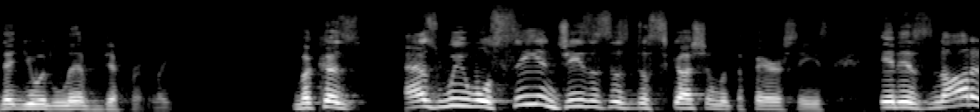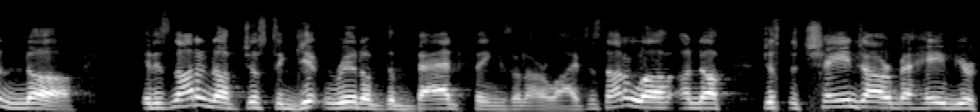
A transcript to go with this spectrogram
that you would live differently. Because as we will see in Jesus' discussion with the Pharisees, it is not enough. It is not enough just to get rid of the bad things in our lives. It's not enough just to change our behavior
